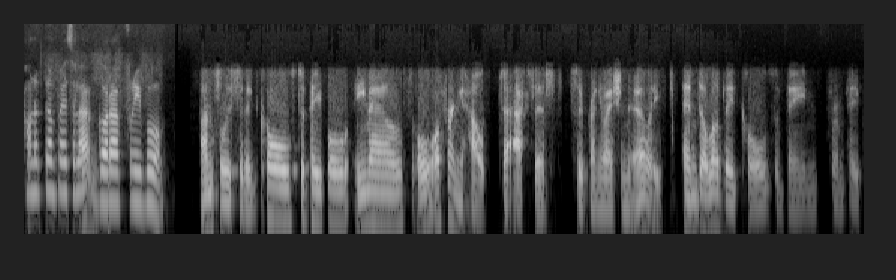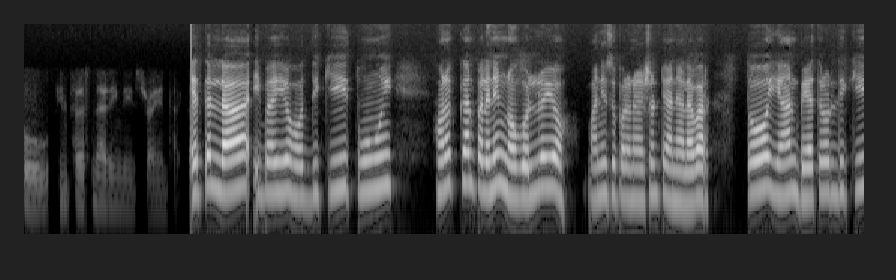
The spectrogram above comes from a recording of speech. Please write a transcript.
হনকাম ফেসলা গড়া ফুরিব unsolicited calls to people, emails, or offering help. To access superannuation early. And a lot of these calls have been from people impersonating the Australian tax. মানি সুপারনেশন টেনে আলাবার তো ইয়ান বেহতর দিকি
